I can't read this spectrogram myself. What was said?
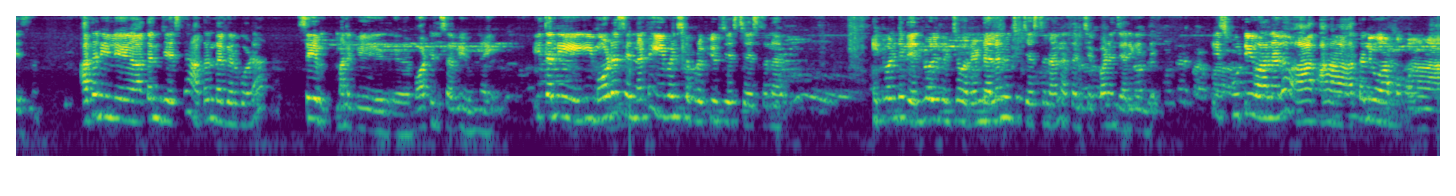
చేసినాం. అతని అతను చేస్తే అతని దగ్గర కూడా సేమ్ మనకి బాటిల్స్ అవి ఉన్నాయి. ఇతని ఈ మోడల్స్ ఏంటంటే ఈవెంట్స్లో ప్రొక్యూర్ చేసి చేస్తున్నారు. ఇటువంటిది ఎన్ని రోజుల నుంచో రెండు నెలల నుంచి చేస్తున్నాను అతను చెప్పడం జరిగింది. ఈ స్కూటీ వాహనాలు అతను ఆ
